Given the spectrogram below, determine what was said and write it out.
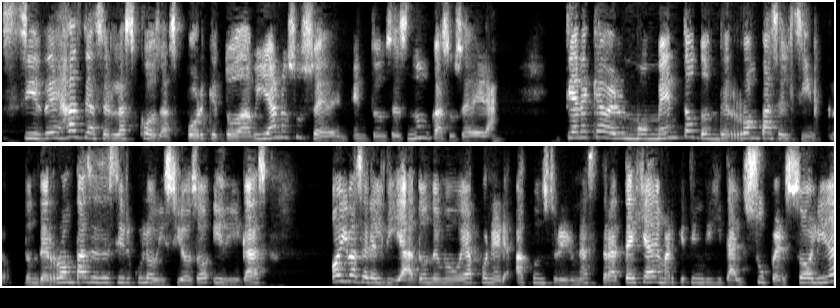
si dejas de hacer las cosas porque todavía no suceden, entonces nunca sucederán. Tiene que haber un momento donde rompas el círculo, donde rompas ese círculo vicioso y digas, hoy va a ser el día donde me voy a poner a construir una estrategia de marketing digital súper sólida.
